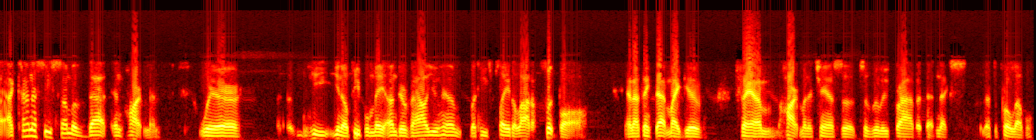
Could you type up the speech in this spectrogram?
I, I kind of see some of that in Hartman, where he, you know, people may undervalue him, but he's played a lot of football, and I think that might give Sam Hartman a chance to to really thrive at that next at the pro level.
